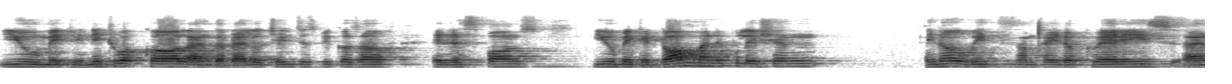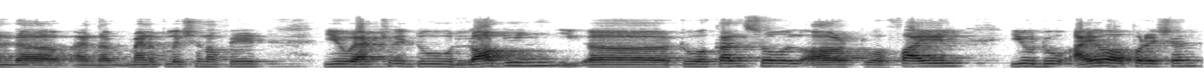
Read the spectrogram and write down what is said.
you make a network call and the value changes because of a response. You make a DOM manipulation you know with some kind of queries and uh, and the manipulation of it you actually do logging uh, to a console or to a file. You do io operation.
